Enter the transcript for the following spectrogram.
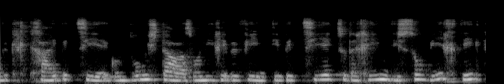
wirklich keine Beziehung und darum ist das, was ich eben finde, die Beziehung zu den Kindern ist so wichtig.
